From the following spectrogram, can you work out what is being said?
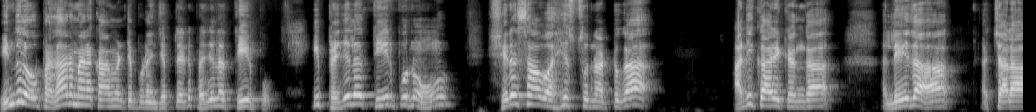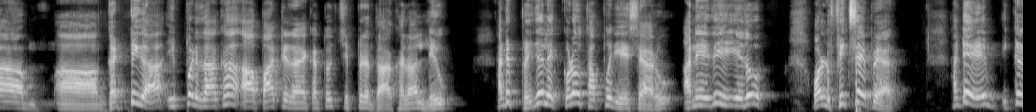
ఇందులో ప్రధానమైన కామెంట్ ఇప్పుడు నేను చెప్తే ప్రజల తీర్పు. ఈ ప్రజల తీర్పును శిరస వహిస్తున్నట్టుగా అధికారికంగా లేదా చాలా గట్టిగా ఇప్పటిదాకా ఆ పార్టీ నాయకత్వం చెప్పిన దాఖలాలు లేవు. అంటే ప్రజలు ఎక్కడో తప్పు చేశారు అనేది ఏదో వాళ్ళు ఫిక్స్ అయిపోయారు. అంటే ఇక్కడ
